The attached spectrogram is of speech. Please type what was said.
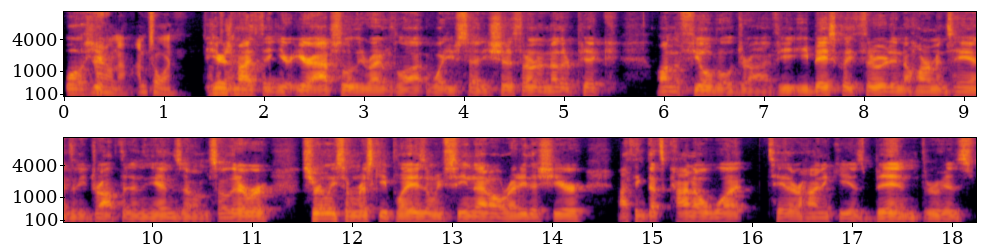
Well, I don't know. I'm torn. I'm here's torn. my thing. You're you're absolutely right with a lot of what you said. He should have thrown another pick on the field goal drive. He he basically threw it into Harmon's hands and he dropped it in the end zone. So there were certainly some risky plays, and we've seen that already this year. I think that's kind of what Taylor Heinicke has been through his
